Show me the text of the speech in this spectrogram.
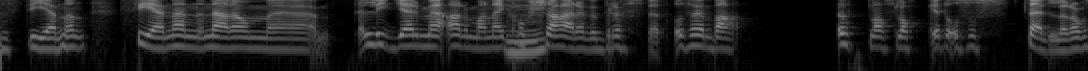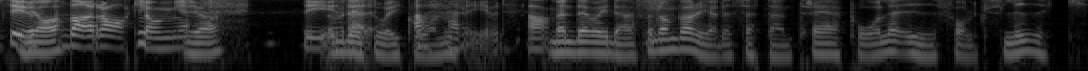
stenen, scenen när de eh, ligger med armarna i kors så här över bröstet och sen bara öppnas locket och så ställer de sig Ja. upp bara raklånga. Ja, Det är ju ja, men så det är så ah, ikoniskt. herregud. Ja. men det var ju därför de började sätta en träpåle i folks lik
